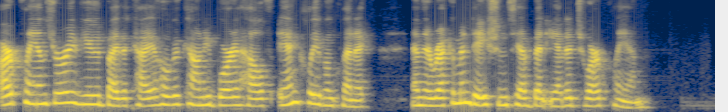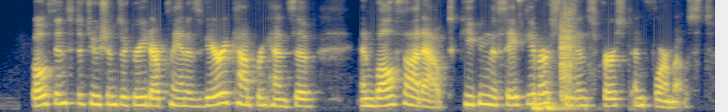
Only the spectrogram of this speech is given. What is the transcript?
Our plans were reviewed by the Cuyahoga County Board of Health and Cleveland Clinic, and their recommendations have been added to our plan. Both institutions agreed our plan is very comprehensive and well thought out, keeping the safety of our students first and foremost.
